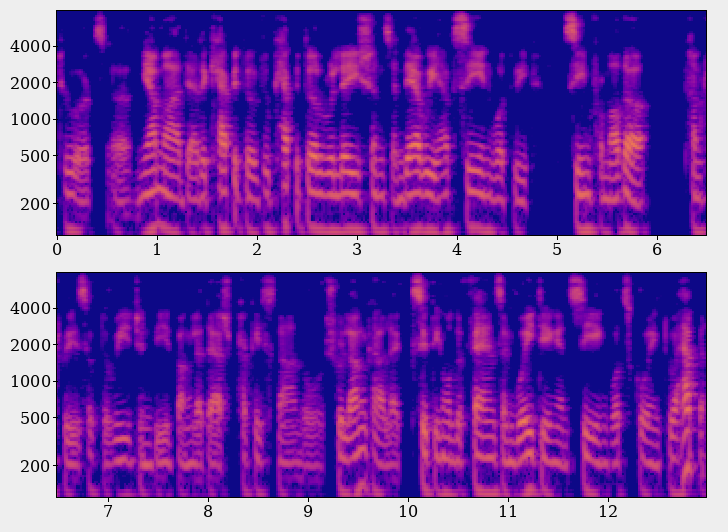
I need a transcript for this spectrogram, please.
towards uh, Myanmar. They're the capital to capital relations. And there we have seen what we've seen from other countries of the region, be it Bangladesh, Pakistan, or Sri Lanka, like sitting on the fence and waiting and seeing what's going to happen.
